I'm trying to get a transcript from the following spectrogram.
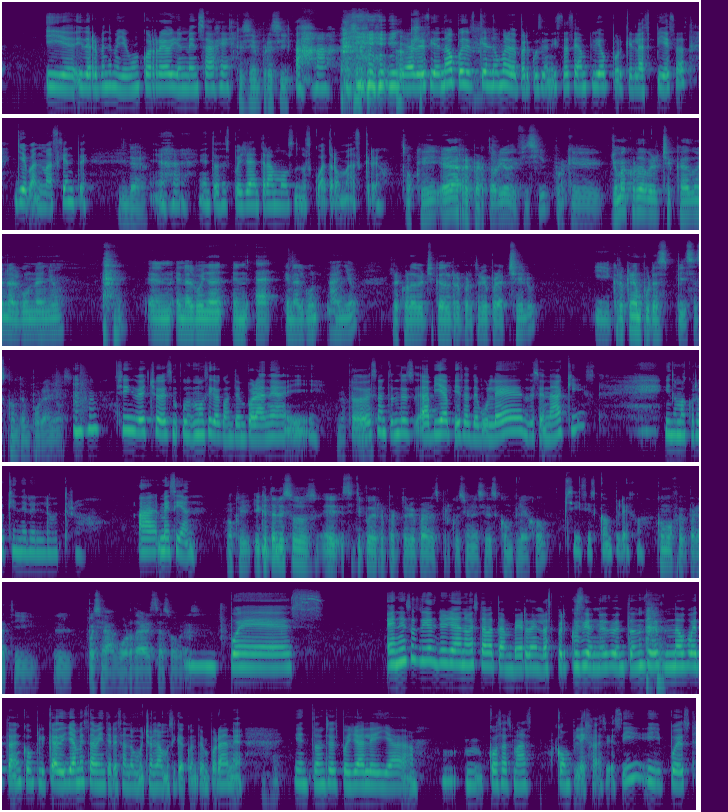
Y, eh, y de repente me llegó un correo y un mensaje. Que siempre sí. Ajá. y ya decía, no, pues es que el número de percusionistas se amplió porque las piezas llevan más gente. Ya. Ajá. Entonces, pues ya entramos unos cuatro más, creo. Ok, era repertorio difícil porque yo me acuerdo haber checado en algún año, en, en, algún, en, en algún año, recuerdo haber checado el repertorio para cello y creo que eran puras piezas contemporáneas. Ujú. Sí, de hecho es música contemporánea y todo eso. Entonces había piezas de Boulez, de Xenakis y no me acuerdo quién era el otro. Ah, Messiaen. Ok, ¿y qué tal esos, eh, este tipo de repertorio para las percusiones? ¿Es complejo? Sí, sí es complejo. ¿Cómo fue para ti el, pues, abordar estas obras? Mm, Pues en esos días yo ya no estaba tan verde en las percusiones, entonces no fue tan complicado y ya me estaba interesando mucho en la música contemporánea. Ujú. Y entonces pues ya leía mm, cosas más complejas y así. Y pues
